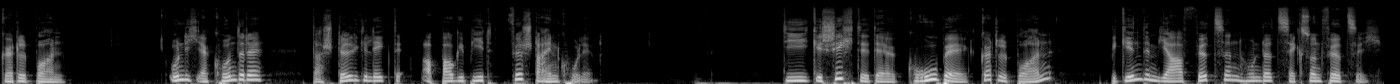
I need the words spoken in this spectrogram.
Göttelborn und ich erkundete das stillgelegte Abbaugebiet für Steinkohle. Die Geschichte der Grube Göttelborn beginnt im Jahr 1446.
